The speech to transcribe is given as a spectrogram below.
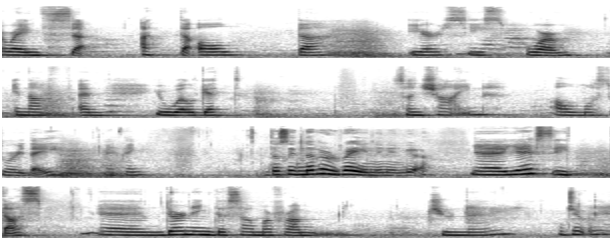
rains at the all the years is warm enough and you will get sunshine almost every day i think Does it never rain in India? uh, yes it does um, during the summer from june June.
